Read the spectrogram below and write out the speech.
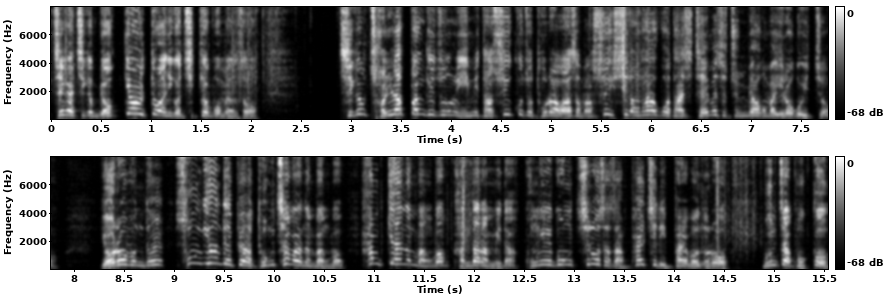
제가 지금 몇 개월 동안 이거 지켜보면서 지금 전략반 기준으로 이미 다 수익구조 돌아와서 막 수익 실현하고 다시 재매수 준비하고 막 이러고 있죠. 여러분들 송기훈 대표와 동참하는 방법, 함께하는 방법 간단합니다. 010-7543-8728번으로 문자 복구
